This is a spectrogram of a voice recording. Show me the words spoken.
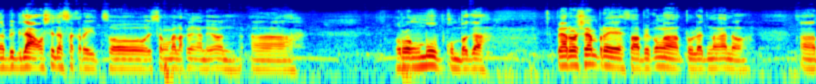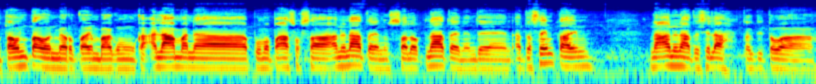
nabigla ko sila sa crate. So, isang malaking ano yun, ah, wrong move, kumbaga. Pero syempre, sabi ko nga, tulad ng ano, ah, taon-taon, meron tayong bagong kaalaman na pumapasok sa ano natin, sa loob natin. And then, at the same time, na ano natin sila, tag dito, ah,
